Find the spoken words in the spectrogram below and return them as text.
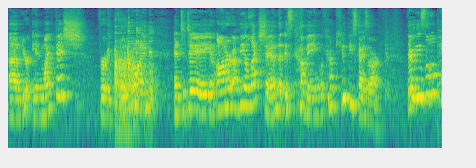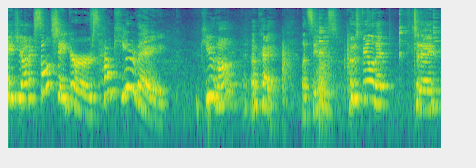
um, you're in my fish for, the drawing. And today, in honor of the election that is coming, look how cute these guys are. They're these little patriotic salt shakers. How cute are they? Cute, huh? Okay, let's see who's, who's feeling it today.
